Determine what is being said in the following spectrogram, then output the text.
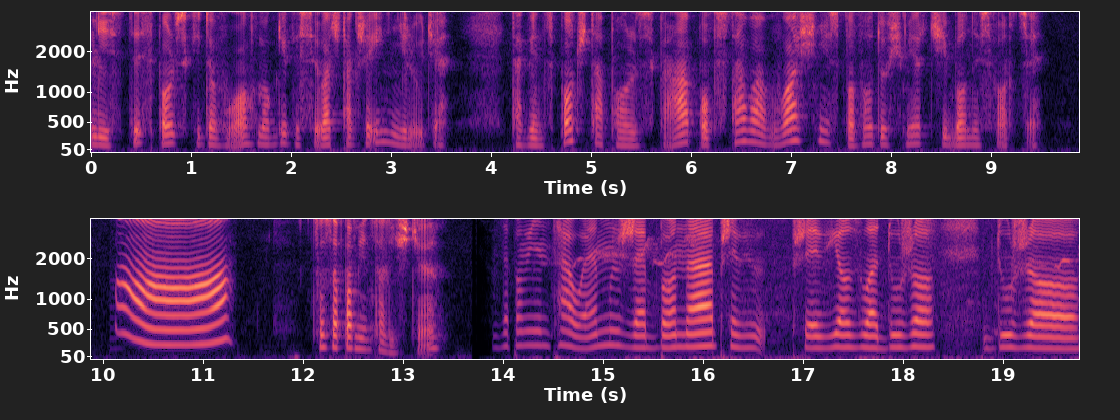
Listy z Polski do Włoch mogli wysyłać także inni ludzie. Tak więc poczta polska powstała właśnie z powodu śmierci Bony Sforcy. O, Co zapamiętaliście? Zapamiętałem, że Bona przewi- przywiozła dużo, dużo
